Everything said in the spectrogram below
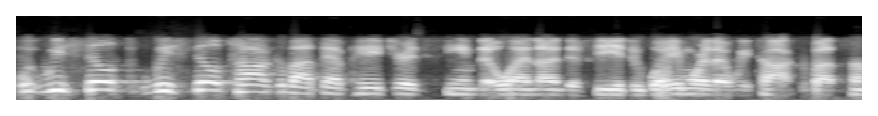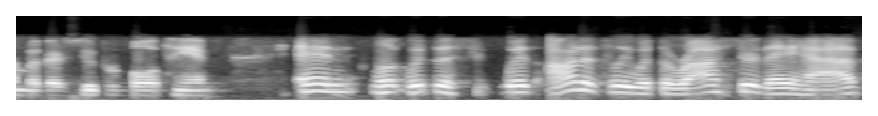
we still we still talk about that Patriots team that went undefeated way more than we talk about some of their Super Bowl teams. And look with this with honestly with the roster they have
